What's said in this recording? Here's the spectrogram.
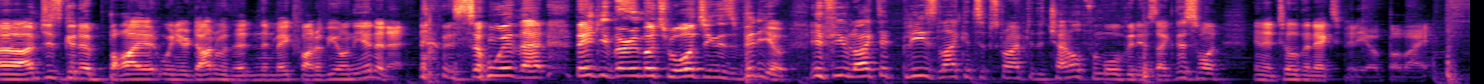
Uh, I'm just gonna buy it when you're done with it and then make fun of you on the internet. so with that, thank you very much for watching this video. If you liked it, please like and subscribe to the channel for more videos like this one. And until the next video, bye-bye.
